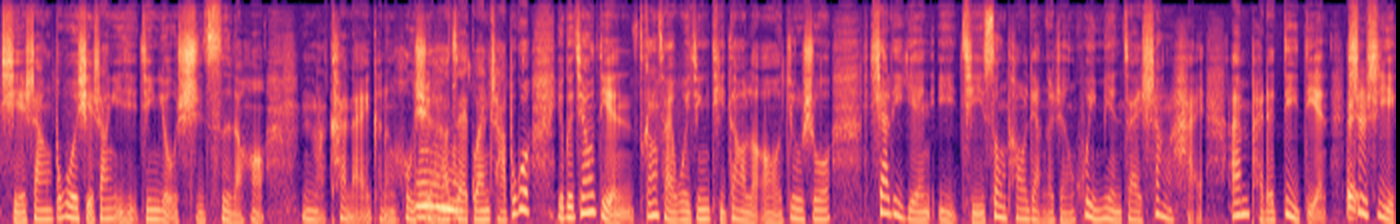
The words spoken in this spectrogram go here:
协商？不过协商已经有十次了哈。嗯，看来可能后续还要再观察。不过有个焦点，刚才我已经提到了哦，就是说。夏立言以及宋涛两个人会面在上海安排的地点，是不是也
